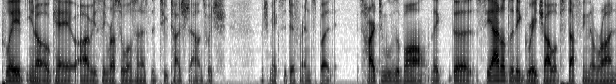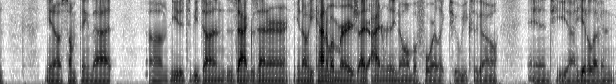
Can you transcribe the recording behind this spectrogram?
played, you know, okay. Obviously, Russell Wilson has the two touchdowns, which which makes a difference, but it's hard to move the ball. Like the Seattle did a great job of stuffing the run. You know, something that um, needed to be done. Zach Zenner, you know, he kind of emerged. I, I didn't really know him before, like two weeks ago, and he uh, he had 11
